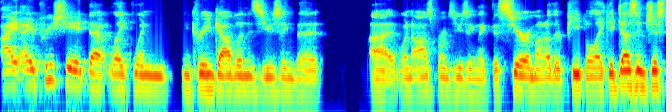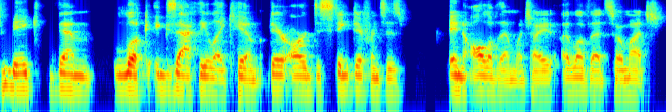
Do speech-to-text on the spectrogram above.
I, I appreciate that like when Green Goblin is using the uh when Osborn's using like the serum on other people, like it doesn't just make them look exactly like him. There are distinct differences in all of them, which I I love that so much.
